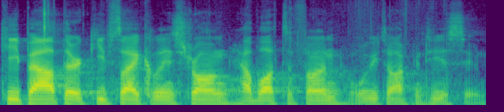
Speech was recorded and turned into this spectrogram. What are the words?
keep out there, keep cycling strong, have lots of fun. We'll be talking to you soon.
